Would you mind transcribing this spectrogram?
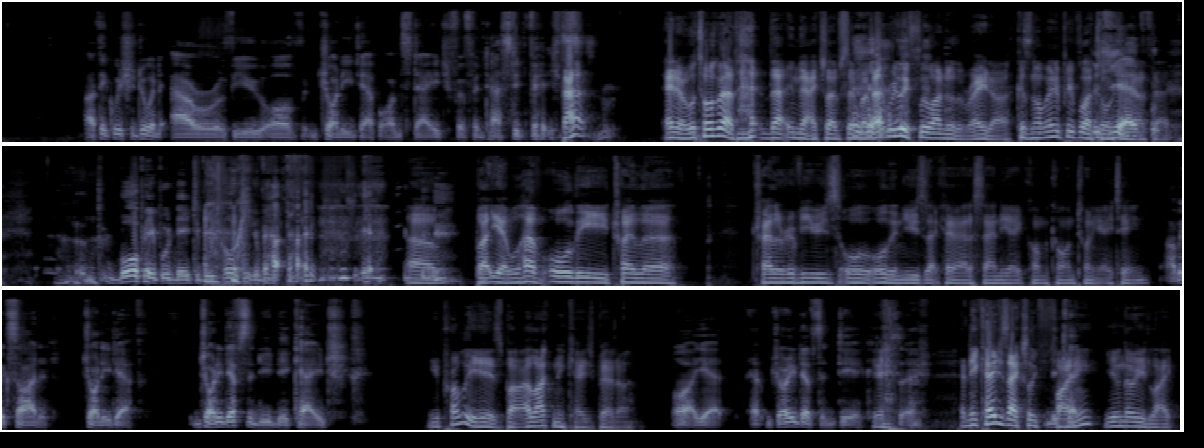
I think we should do an hour review of Johnny Depp on stage for Fantastic Beasts. That anyway, we'll talk about that that in the actual episode, but that really flew under the radar because not many people are talking Yeah. about that. more people need to be talking about that. Yeah. um, but yeah, we'll have all the trailer trailer reviews, all all the news that came out of San Diego Comic Con 2018. I'm excited. Johnny Depp. Johnny Depp's the new Nick Cage. He probably is, but I like Nick Cage better. Oh yeah, Johnny Depp's a dick. Yeah. So And Nick Cage is actually funny, even though he like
